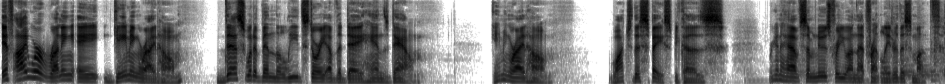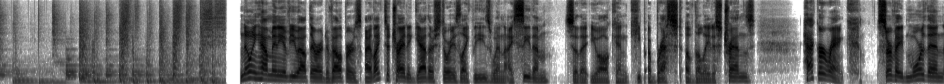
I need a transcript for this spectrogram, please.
If I were running a gaming ride home, this would have been the lead story of the day, hands down. Gaming ride home. Watch this space because we're going to have some news for you on that front later this month. Knowing how many of you out there are developers, I like to try to gather stories like these when I see them so that you all can keep abreast of the latest trends. HackerRank surveyed more than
